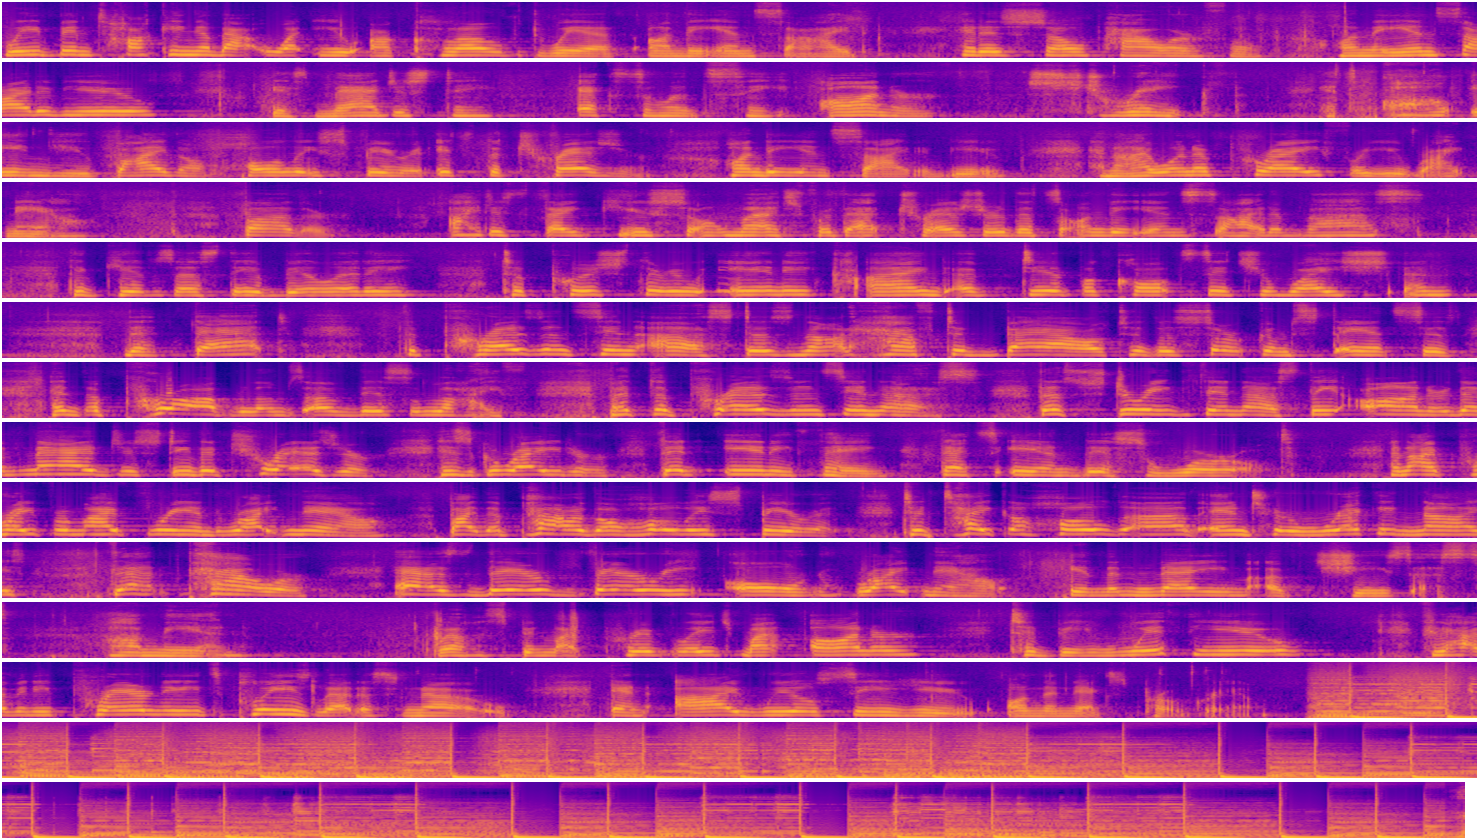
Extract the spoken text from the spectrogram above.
We've been talking about what you are clothed with on the inside. It is so powerful. On the inside of you is majesty, excellency, honor, strength. It's all in you by the Holy Spirit. It's the treasure on the inside of you. And I want to pray for you right now. Father, I just thank you so much for that treasure that's on the inside of us that gives us the ability to push through any kind of difficult situation. That that the presence in us does not have to bow to the circumstances and the problems of this life, but the presence in us, the strength in us, the honor, the majesty, the treasure is greater than anything that's in this world. And I pray for my friend right now by the power of the Holy Spirit to take a hold of and to recognize that power as their very own right now in the name of Jesus. Amen. Well, it's been my privilege, my honor to be with you. If you have any prayer needs, please let us know. And I will see you on the next program.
